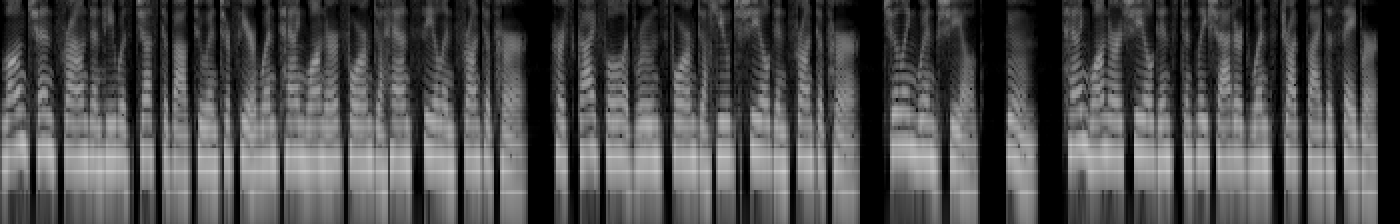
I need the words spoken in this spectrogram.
Long Chen frowned and he was just about to interfere when Tang Wan'er formed a hand seal in front of her. Her sky full of runes formed a huge shield in front of her. Chilling wind shield. Boom. Tang Wan'er's shield instantly shattered when struck by the saber.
